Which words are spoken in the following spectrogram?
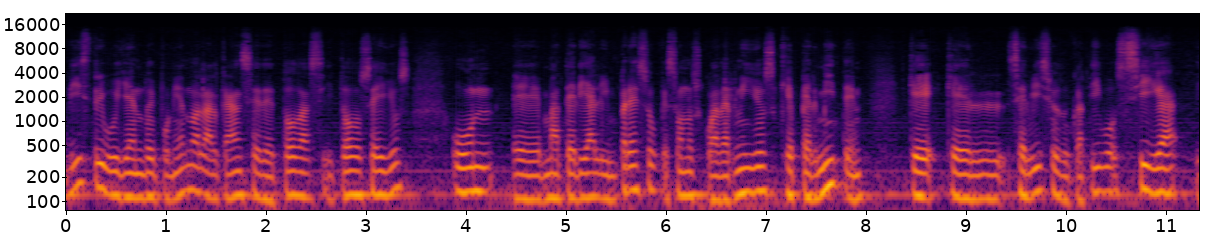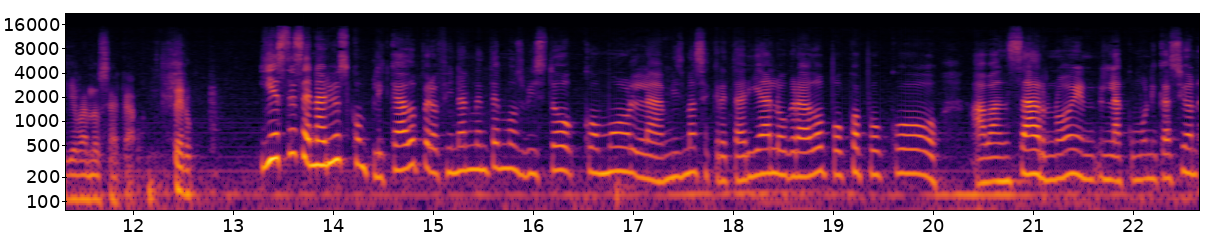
distribuyendo y poniendo al alcance de todas y todos ellos un eh, material impreso, que son los cuadernillos que permiten que, el servicio educativo siga llevándose a cabo. Pero y este escenario es complicado, pero finalmente hemos visto cómo la misma Secretaría ha logrado poco a poco avanzar ¿no? en, la comunicación.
